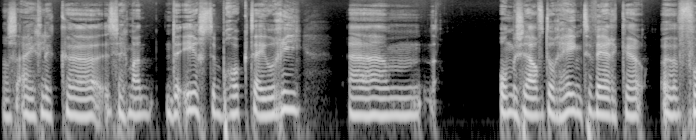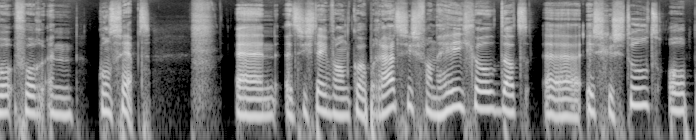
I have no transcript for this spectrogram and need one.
Dat is eigenlijk zeg maar de eerste brok theorie um, om mezelf doorheen te werken uh, voor, voor een concept. En het systeem van corporaties van Hegel, dat uh, is gestoeld op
